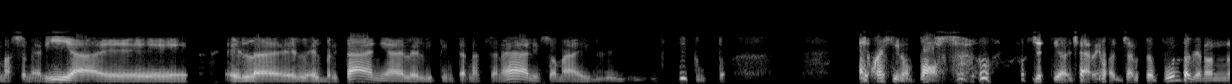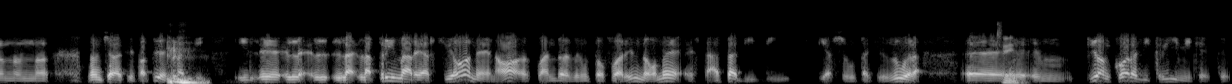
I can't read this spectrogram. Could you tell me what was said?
massoneria. E, il, il, il, Britannia, le elite internazionali, insomma, il, di tutto. E questi non possono, cioè, arriva a un certo punto che non, non, non, non ce la si fa più. Infatti il, il, la, la, prima reazione no, quando è venuto fuori il nome è stata di, di, di assoluta chiusura. Eh, sì. Ehm, più ancora di crimi che, che,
